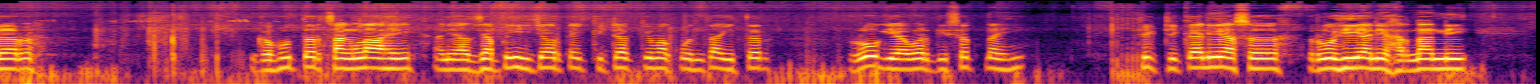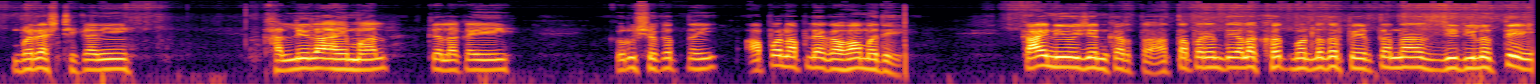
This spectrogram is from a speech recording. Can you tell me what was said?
तर गहू तर चांगला आहे आणि अद्यापही हिच्यावर काही कीटक किंवा कोणता इतर रोग यावर दिसत नाही. ठिकठिकाणी असं रोही आणि हरणांनी बऱ्याच ठिकाणी खाल्लेला आहे माल. त्याला काही करू शकत नाही. आपण आपल्या गावामध्ये काय नियोजन करता? आत्तापर्यंत याला खत म्हटलं तर पेरताना जे दिलं ते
